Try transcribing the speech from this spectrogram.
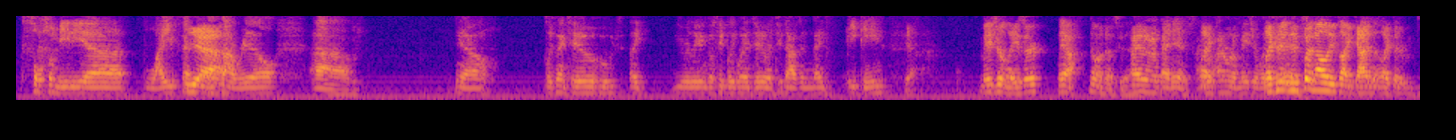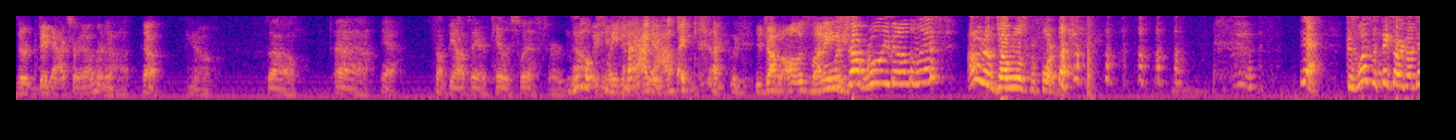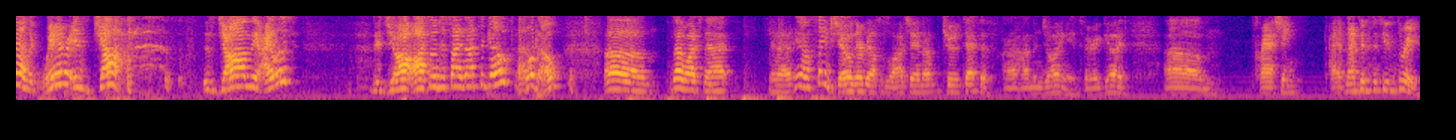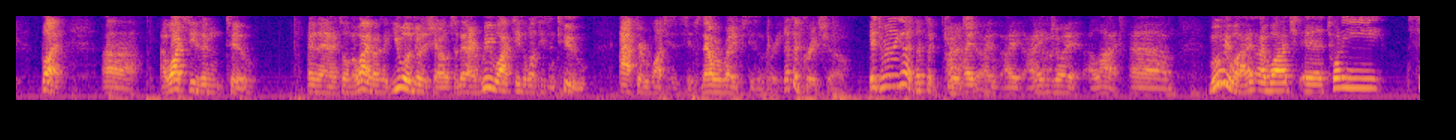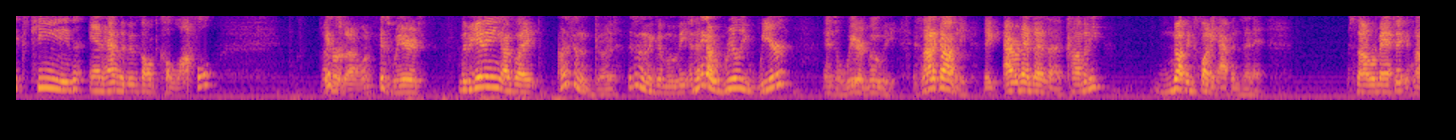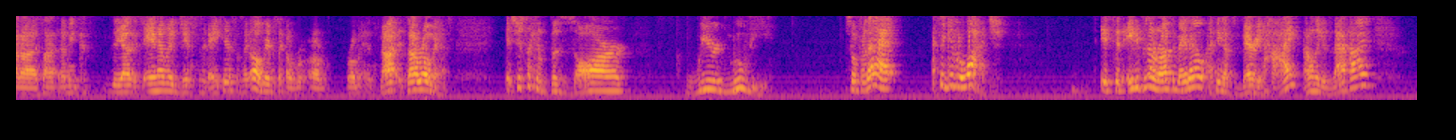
social media life that's, Yeah. that's not real. Um, you know, Blink One Two. Who like you really didn't go see Blink One Two in 2018? yeah, Major Lazer. Yeah, No one knows who that I don't know what that is. I, Like- don't, I don't know Major League Like they, they're putting all these like guys that like they're they're big acts right now, and they're not. yeah. You know. So, uh, yeah, it's not Beyonce or Taylor Swift or No, Lady exactly. Gaga. Like Exactly. you're dropping all this money. Was Ja Rule even on the list? I don't know if John Rule's performing. yeah, because once the thing started going down, I was like, "Where is Ja? is Ja on the island? Did Ja also decide not to go? I don't know." Um, I watched that. Uh, you know, same shows everybody else is watching. I'm True Detective. I, I'm enjoying it. It's very good. Um, Crashing. I have not dipped into season three, but uh, I watched season two, and then I told my wife I was like, "You will enjoy the show." So then I rewatched season one, season two after watching season two. So now we're ready for season three. That's a great show. It's really good. That's a good I, show. I, I, I enjoy it a lot. Um, movie wise, I watched a 2016 Anne Hathaway movie called Colossal. I've it's- heard that one. It's weird. In the beginning, I was like, "Oh, this isn't good. This isn't a good movie." And then it got really weird, and it's a weird movie. It's not a comedy. They advertise it as a comedy. Nothing funny happens in it. It's not romantic. It's not. A, it's not. I mean, because the other it's Anne Hathaway and Jason Sudeikis. It's like, oh, maybe it's like a, a romance. Not. It's not romance. It's just like a bizarre, weird movie. So for that, I say give it a watch it's an 80% on Rotten Tomato. I think that's very high. I don't think it's that high.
